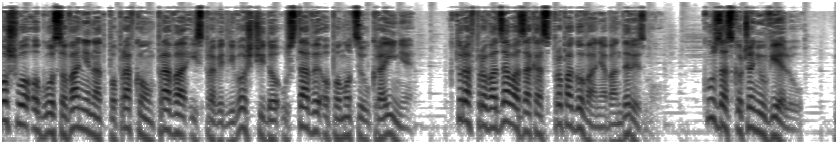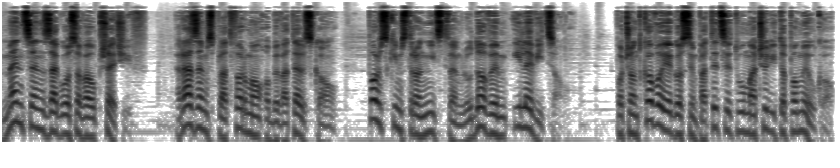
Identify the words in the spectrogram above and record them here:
Poszło o głosowanie nad poprawką Prawa i Sprawiedliwości do ustawy o pomocy Ukrainie, która wprowadzała zakaz propagowania banderyzmu. Ku zaskoczeniu wielu, Mencen zagłosował przeciw, razem z Platformą Obywatelską, Polskim Stronnictwem Ludowym i Lewicą. Początkowo jego sympatycy tłumaczyli to pomyłką,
